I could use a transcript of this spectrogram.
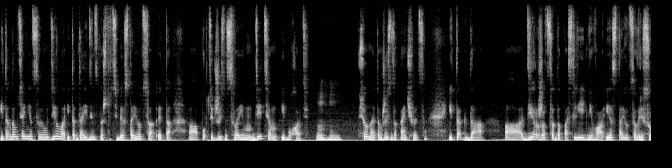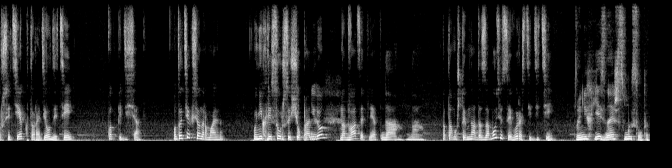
И тогда у тебя нет своего дела, и тогда единственное, что тебе остается, это а, портить жизнь своим детям и бухать. Мгм. Все, на этом жизнь заканчивается. И тогда а, держатся до последнего и остаются в ресурсе те, кто родил детей под 50. Вот у тех все нормально. У них ресурс еще продлен на 20 лет, Да, да. потому что им надо заботиться и вырастить детей. У них есть, знаешь, смысл, так,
